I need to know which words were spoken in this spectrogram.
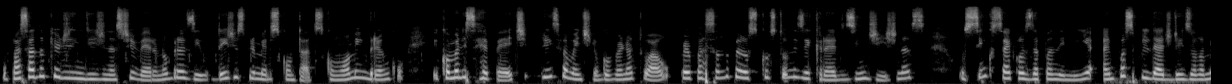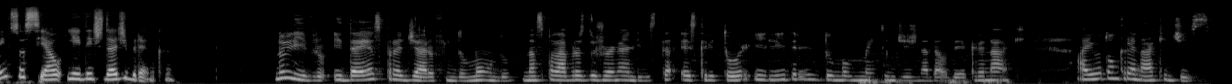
o passado que os indígenas tiveram no Brasil desde os primeiros contatos com o homem branco e como ele se repete, principalmente no governo atual, perpassando pelos costumes e credos indígenas, os cinco séculos da pandemia, a impossibilidade do isolamento social e a identidade branca. No livro Ideias para Adiar o Fim do Mundo, nas palavras do jornalista, escritor e líder do movimento indígena da aldeia Krenak, Ailton Krenak diz:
